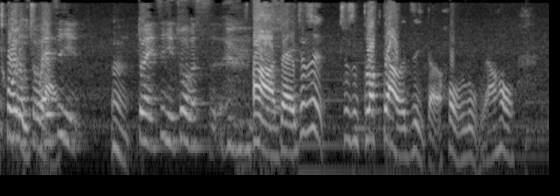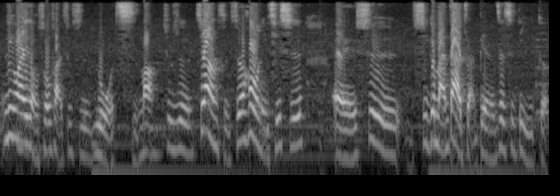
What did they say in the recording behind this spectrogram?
脱离出来。嗯，对自己做了死啊，对，就是就是 block 掉了自己的后路，然后另外一种说法就是裸辞嘛，就是这样子之后，你其实，呃，是是一个蛮大的转变的，这是第一个。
